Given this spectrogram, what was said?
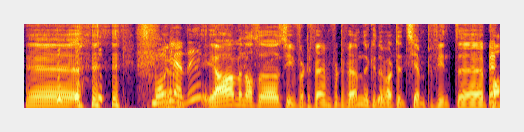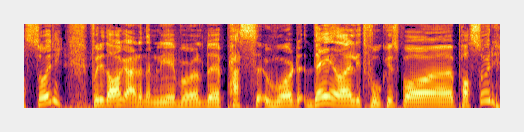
Eh, Små gleder. ja, men altså 7.45,45 Det kunne vært et kjempefint eh, passord. For i dag er det nemlig World Password Day. Da er litt fokus på eh, passord.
